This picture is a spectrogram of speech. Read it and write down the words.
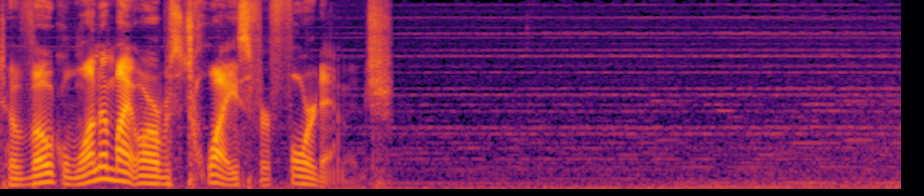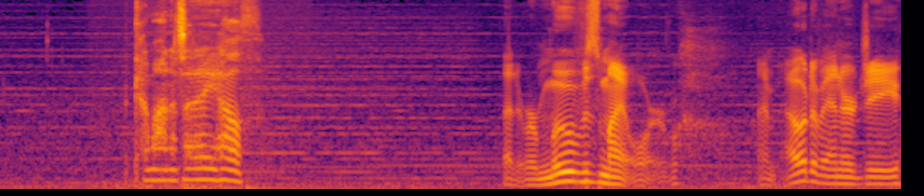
to evoke one of my orbs twice for four damage. Come on, it's at eight health. That it removes my orb. I'm out of energy,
